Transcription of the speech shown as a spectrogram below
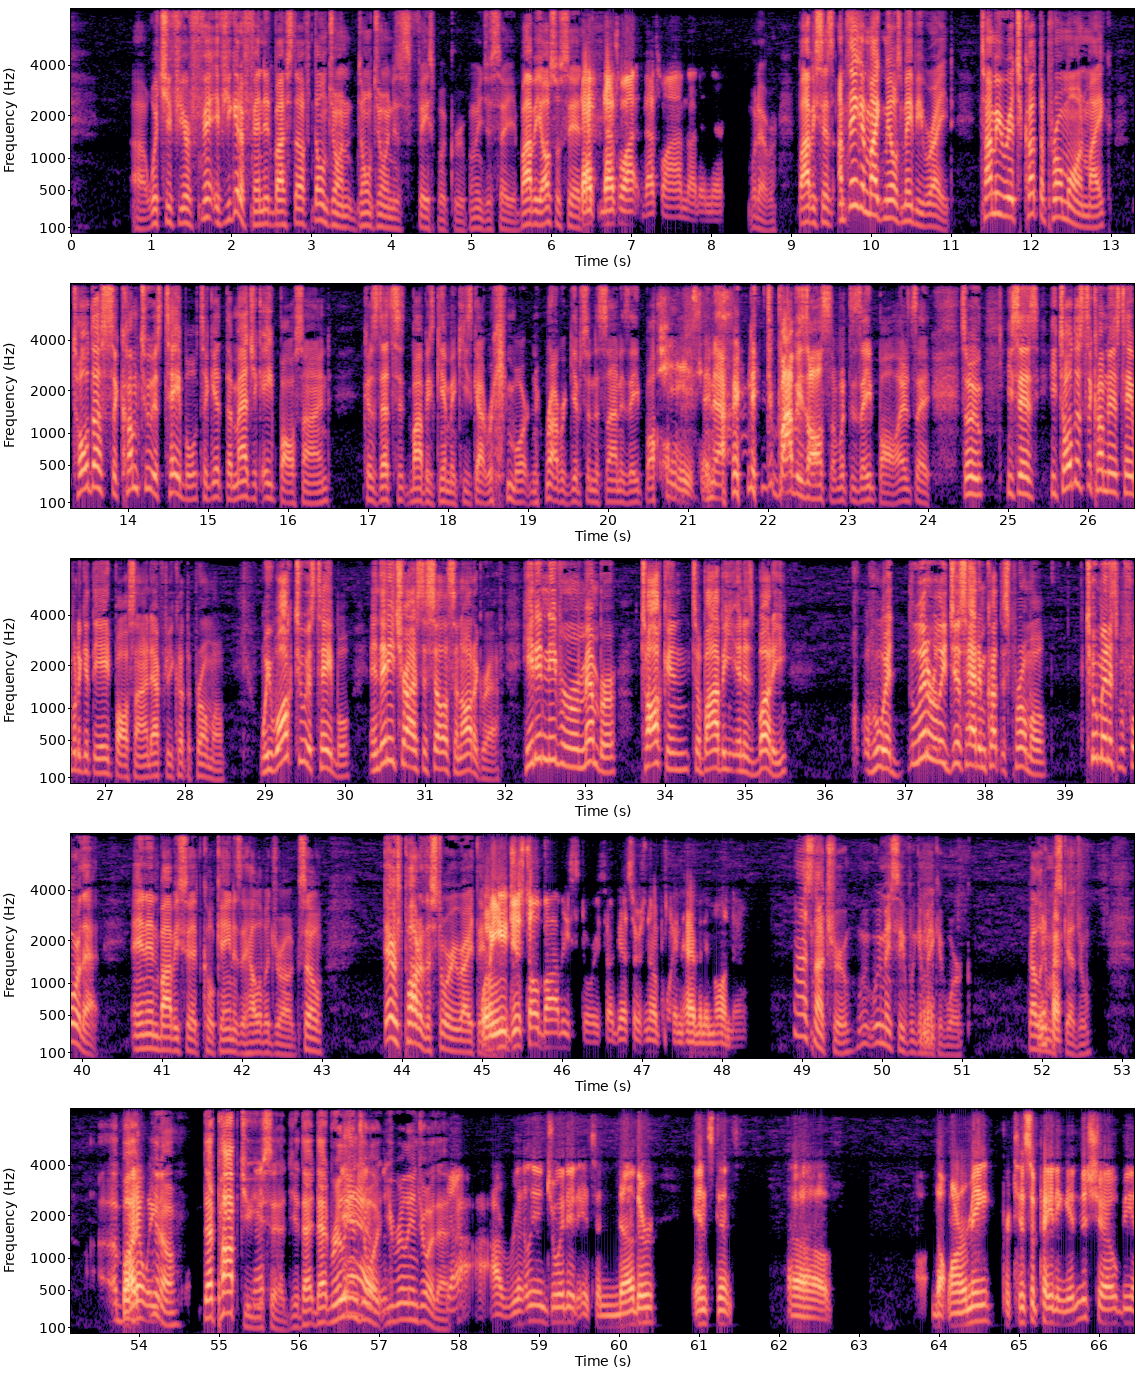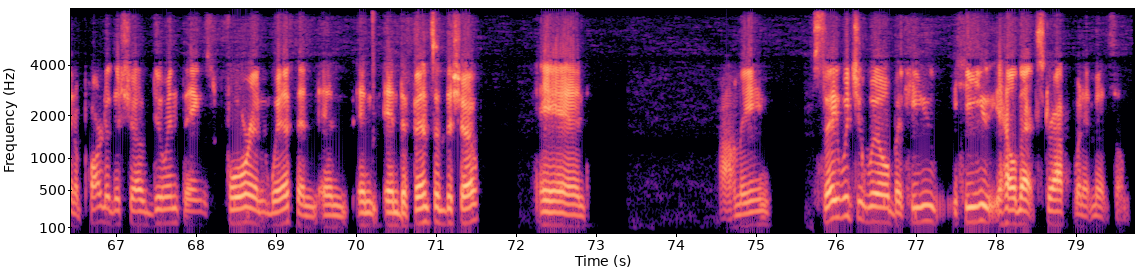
uh, which if you're if you get offended by stuff, don't join don't join this Facebook group. Let me just say it. Bobby also said That, that's why. That's why I'm not in there. whatever. Bobby says, I'm thinking Mike Mills may be right. Tommy Rich cut the promo on Mike, told us to come to his table to get the Magic 8 Ball signed, because that's Bobby's gimmick. He's got Ricky Morton and Robert Gibson to sign his 8 Ball. Jesus. And now Bobby's awesome with his 8 Ball, I'd say. So he says, he told us to come to his table to get the 8 Ball signed after he cut the promo. We walked to his table, and then he tries to sell us an autograph. He didn't even remember talking to Bobby and his buddy who had literally just had him cut this promo two minutes before that. And then Bobby said cocaine is a hell of a drug. So there's part of the story right there. Well, you just told Bobby's story, so I guess there's no point in having him on now. That's not true. We, we may see if we can make it work. Gotta look at my schedule. Uh, Why but don't we- you know that popped you. You said you, that that really Yeah, enjoyed. You really enjoy that. Yeah, I really enjoyed it. It's another instance of the Army participating in the show, being a part of the show, doing things for and with and and in in defense of the show. And I mean, say what you will, but he he held that strap when it meant something.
